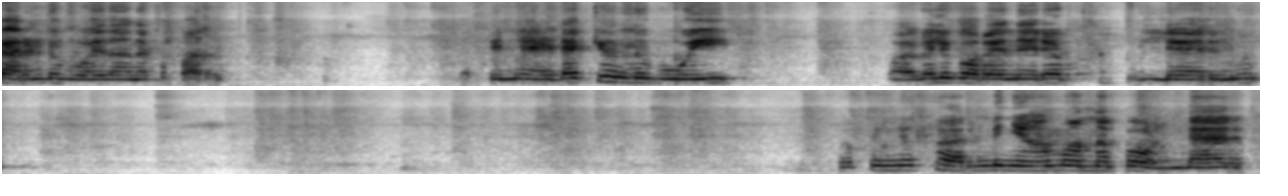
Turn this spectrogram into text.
കറണ്ട് പോയതാന്നൊക്കെ പറഞ്ഞു. പിന്നെ ഇടയ്ക്കൊന്ന് പോയി. പകൽ കുറേ നേരം ഇല്ലായിരുന്നു. അപ്പൊ പിന്നെ കറണ്ട് ഞാൻ വന്നപ്പോ ഉണ്ടായിരുന്നു.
